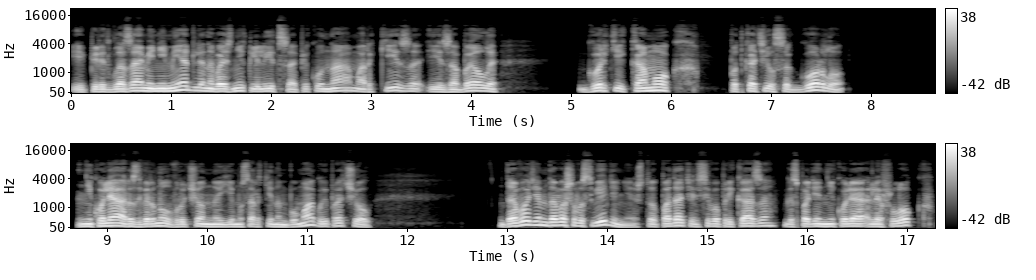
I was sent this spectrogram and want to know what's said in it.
и перед глазами немедленно возникли лица опекуна, маркиза и Изабеллы. Горький комок подкатился к горлу. Николя развернул врученную ему сортином бумагу и прочел. «Доводим до вашего сведения, что податель всего приказа, господин Николя Лефлок,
